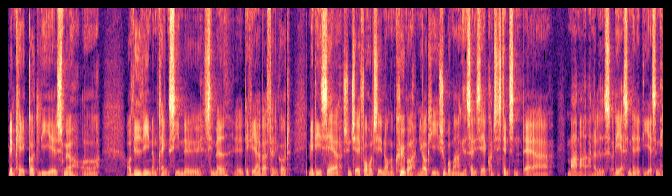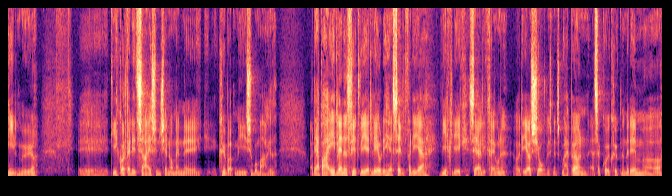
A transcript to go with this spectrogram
Hvem kan ikke godt lide øh, smør og, og hvidvin omkring sin, øh, sin mad? Øh, det kan jeg i hvert fald godt. Men det er især, synes jeg, i forhold til, når man køber gnocchi i supermarkedet, så er det især konsistensen, der er meget, meget anderledes. Og det er simpelthen, at de er sådan helt møre. Øh, de kan godt være lidt seje, synes jeg, når man øh, køber dem i supermarkedet. Og der er bare et eller andet fedt ved at lave det her selv, for det er virkelig ikke særlig krævende. Og det er også sjovt, hvis man skulle have børn, altså gå i køkkenet med dem, og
